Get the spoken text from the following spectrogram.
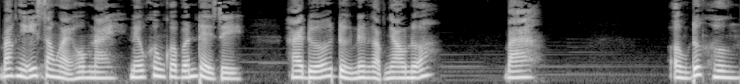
Bác nghĩ sau ngày hôm nay nếu không có vấn đề gì, hai đứa đừng nên gặp nhau nữa. Ba. Ông Đức Hưng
